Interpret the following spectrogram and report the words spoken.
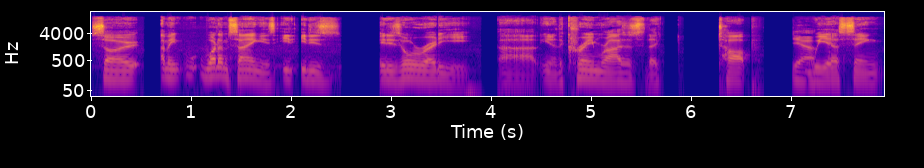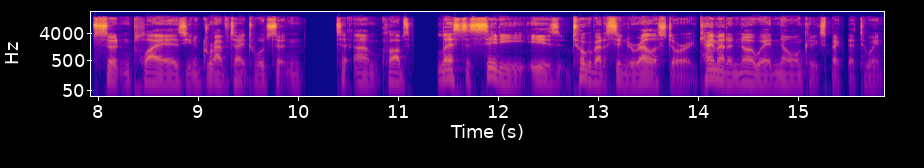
So, I mean, what I'm saying is it, it is it is already uh, you know, the cream rises to the top. Yeah. We are seeing certain players, you know, gravitate towards certain t- um, clubs. Leicester City is talk about a Cinderella story. Came out of nowhere, no one could expect that to win.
